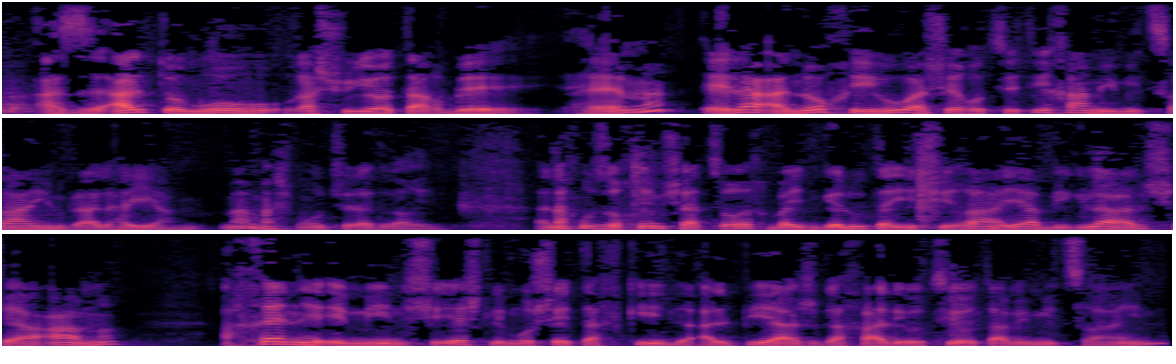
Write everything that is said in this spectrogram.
אז אל תאמרו רשויות הרבה הם, אלא אנוכי הוא אשר הוצאתיך ממצרים ועל הים. מה המשמעות של הדברים? אנחנו זוכרים שהצורך בהתגלות הישירה היה בגלל שהעם אכן האמין שיש למשה תפקיד על פי ההשגחה להוציא אותה ממצרים,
